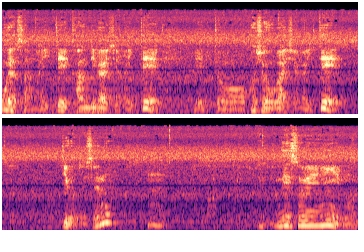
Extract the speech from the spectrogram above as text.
大家さんがいて管理会社がいて、えっと、保証会社がいてっていうことですよね。うん、でそれにもう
